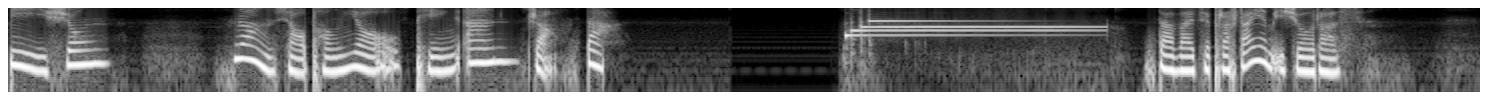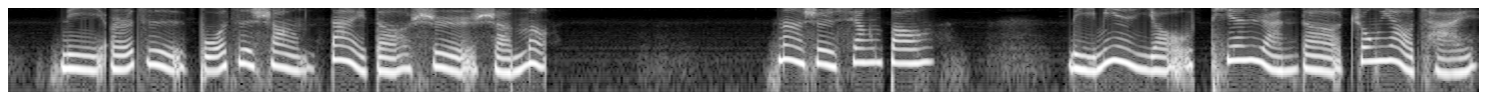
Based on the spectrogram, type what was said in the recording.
避凶，让小朋友平安长大。Давайте прочитаем еще раз。你儿子脖子上戴的是什么？那是香包。里面有天然的中药材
